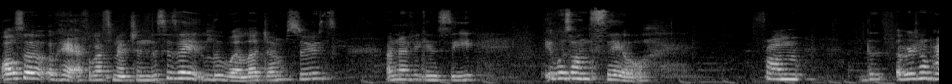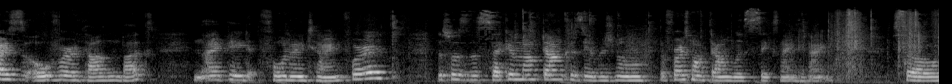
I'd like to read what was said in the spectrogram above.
Also, okay, I forgot to mention, this is a Luella jumpsuit. I don't know if you can see. It was on sale from the original price is over a thousand bucks and I paid $4.99 for it. This was the second markdown because the original, the first markdown was $6.99. So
